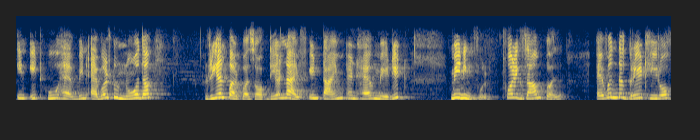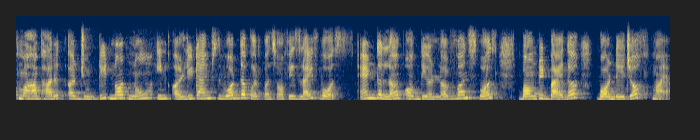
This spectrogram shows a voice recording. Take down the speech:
in it who have been able to know the real purpose of their life in time and have made it meaningful. For example, Even the great hero of Mahabharat, Arjun, did not know in early times what the purpose of his life was, and the love of their loved ones was bounded by the bondage of Maya.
